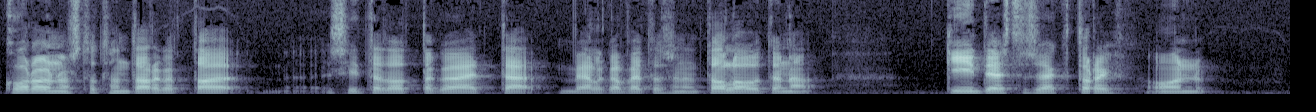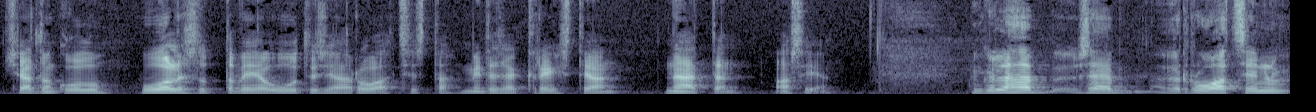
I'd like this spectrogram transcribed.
Koronostothan tarkoittaa sitä totta kai, että velkavetoisena taloutena kiinteistösektori on, sieltä on kuullut huolestuttavia uutisia Ruotsista. Miten sä Christian näet tämän asian? No kyllähän se Ruotsin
